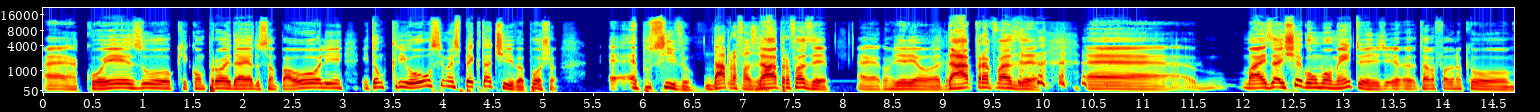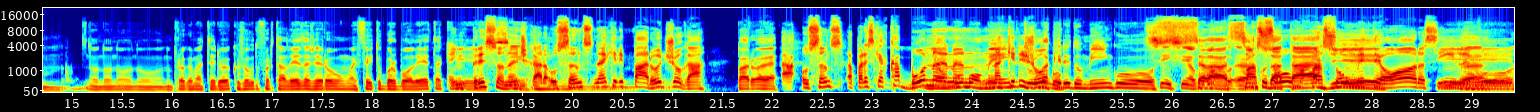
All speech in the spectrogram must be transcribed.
é, coeso, que comprou a ideia do Sampaoli. Então criou-se uma expectativa. Poxa, é, é possível. Dá pra fazer. Dá pra fazer. É, como diria eu, dá pra fazer. É, mas aí chegou um momento, eu tava falando que o, no, no, no- no- no programa anterior, que o jogo do Fortaleza gerou um efeito borboleta. Que É impressionante, sim. cara. O Santos não é que ele parou de jogar. Parou, é, Ah, O Santos parece que acabou na, na- momento, naquele jogo. Naquele domingo, Sim, sim, sei lá, co- é. 5 passou, da tarde. passou um meteoro, assim, e- levou.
